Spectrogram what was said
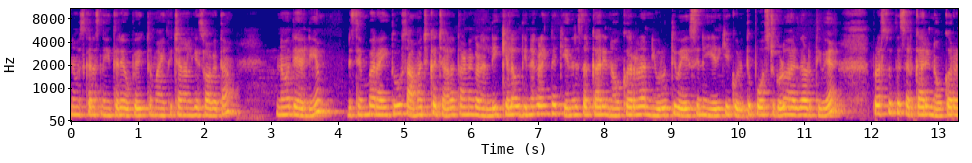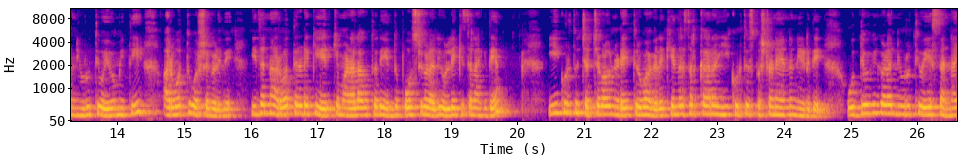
ನಮಸ್ಕಾರ ಸ್ನೇಹಿತರೆ, ಉಪಯುಕ್ತ ಮಾಹಿತಿ ಚಾನಲ್ಗೆ ಸ್ವಾಗತ. ನವದೆಹಲಿ ಡಿಸೆಂಬರ್ ಐದು ಸಾಮಾಜಿಕ ಜಾಲತಾಣಗಳಲ್ಲಿ ಕೆಲವು ದಿನಗಳಿಂದ ಕೇಂದ್ರ ಸರ್ಕಾರಿ ನೌಕರರ ನಿವೃತ್ತಿ ವಯಸ್ಸಿನ ಏರಿಕೆ ಕುರಿತು ಪೋಸ್ಟ್ಗಳು ಹರಿದಾಡುತ್ತಿವೆ. ಪ್ರಸ್ತುತ ಸರ್ಕಾರಿ ನೌಕರರ ನಿವೃತ್ತಿ ವಯೋಮಿತಿ ಅರವತ್ತು ವರ್ಷಗಳಿವೆ. ಇದನ್ನು ಅರವತ್ತೆರಡಕ್ಕೆ ಏರಿಕೆ ಮಾಡಲಾಗುತ್ತದೆ ಎಂದು ಪೋಸ್ಟ್ಗಳಲ್ಲಿ ಉಲ್ಲೇಖಿಸಲಾಗಿದೆ. ಈ ಕುರಿತು ಚರ್ಚೆಗಳು ನಡೆಯುತ್ತಿರುವಾಗಲೇ ಕೇಂದ್ರ ಸರ್ಕಾರ ಈ ಕುರಿತು ಸ್ಪಷ್ಟನೆಯನ್ನು ನೀಡಿದೆ. ಉದ್ಯೋಗಿಗಳ ನಿವೃತ್ತಿ ವಯಸ್ಸನ್ನು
